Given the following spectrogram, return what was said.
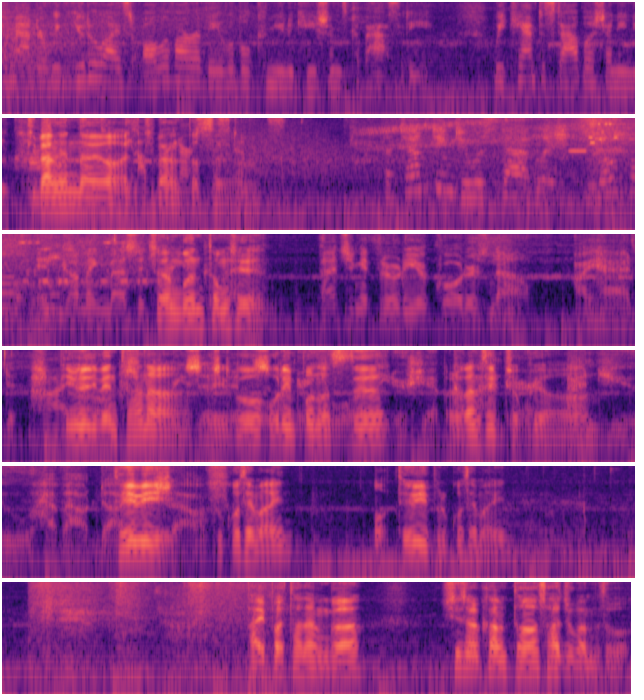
Commander, we've utilized all of our available communications capacity. We can't establish any new 기방했나요? 아직 기방 안 떴어요. Attempting to establish local. Incoming message. you, 통신. Patching it through to your quarters now. I had high 비밀 이벤트 hopes 하나 for resistance 그리고 올인 under 보너스 your leadership, 월간 수입 Commander, 좋고요 and you have outdone 대위 yourself. 불꽃의 마인 어 대위 불꽃의 마인 바이퍼 탄환과 시설 카운터 사주 감소.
